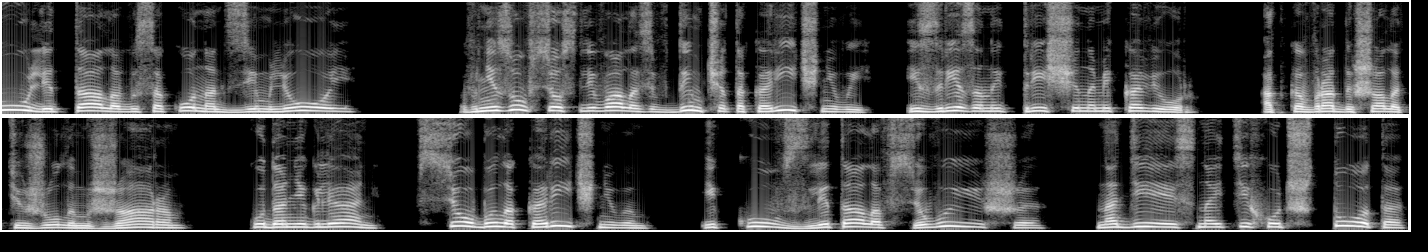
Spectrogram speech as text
Ку летала высоко над землей. Внизу все сливалось в дымчато-коричневый, изрезанный трещинами ковер. От ковра дышало тяжелым жаром. Куда ни глянь, все было коричневым, и Ку взлетала все выше, надеясь найти хоть что-то,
